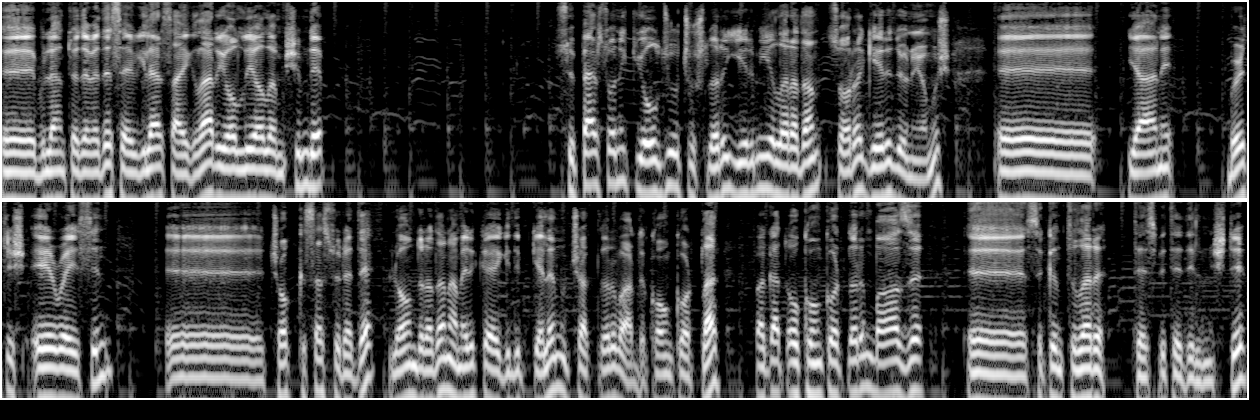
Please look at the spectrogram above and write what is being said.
e, Bülent Ödev'e de sevgiler saygılar yollayalım. Şimdi süpersonik yolcu uçuşları 20 yıl aradan sonra geri dönüyormuş. E, yani British Airways'in e, çok kısa sürede Londra'dan Amerika'ya gidip gelen uçakları vardı Concorde'lar. Fakat o Concorde'ların bazı e, sıkıntıları tespit edilmişti.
